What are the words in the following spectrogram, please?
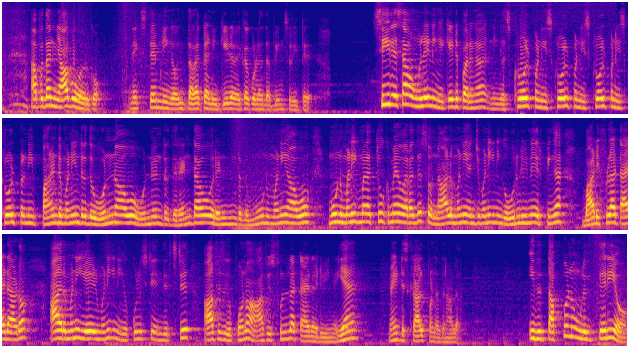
அப்போ தான் ஞாபகம் இருக்கும். நெக்ஸ்ட் டைம் நீங்கள் வந்து தலைக்காணி கீழே வைக்கக்கூடாது அப்படின்னு சொல்லிட்டு. சீரியஸாக அவங்களே நீங்கள் கேட்டு பாருங்கள் நீங்கள் ஸ்க்ரோல் பண்ணி ஸ்க்ரோல் பண்ணி ஸ்க்ரோல் பண்ணி ஸ்க்ரோல் பண்ணி பன்னெண்டு மணின்றது ஒன்றாவோ ஒன்றுன்றது ரெண்டாவோ ரெண்டுன்றது மூணு மணி ஆகும் மூணு மணிக்கு மேலே தூக்கமே வராது. ஸோ நாலு மணி அஞ்சு மணிக்கு நீங்கள் உருண்டுக்கினே இருப்பீங்க. பாடி ஃபுல்லாக டயர்ட் ஆகிடும் ஆறு மணி ஏழு மணிக்கு நீங்கள் குளிச்சுட்டு எந்திரிச்சிட்டு ஆஃபீஸுக்கு போனோம் ஆஃபீஸ் ஃபுல்லாக டயர்ட் ஆகிடுவீங்க ஏன்? நைட்டு ஸ்க்ரால் பண்ணதுனால. இது தப்புன்னு உங்களுக்கு தெரியும்.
